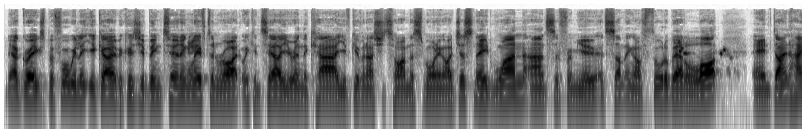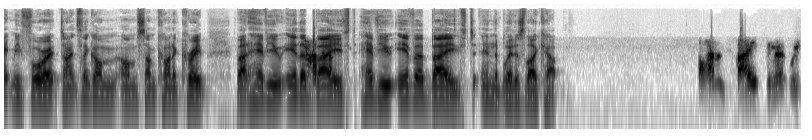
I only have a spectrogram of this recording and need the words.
Now, Gregs, before we let you go, because you've been turning left and right, we can tell you're in the car. You've given us your time this morning. I just need one answer from you. It's something I've thought about a lot, and don't hate me for it. Don't think I'm I'm some kind of creep. But have you ever bathed? Have you ever bathed in the Bledisloe Cup? I haven't bathed in it. We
